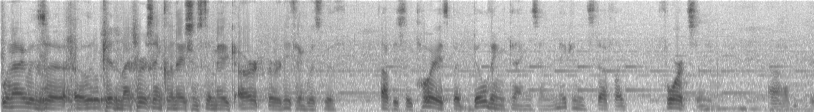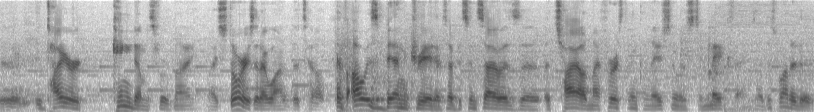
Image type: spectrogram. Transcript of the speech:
When I was a, a, little kid, my first inclinations to make art or anything was with obviously toys, but building things and making stuff like forts and uh, entire kingdoms for my, my stories that I wanted to tell. I've always been creative. Since I was a, a child, my first inclination was to make things. I just wanted to,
